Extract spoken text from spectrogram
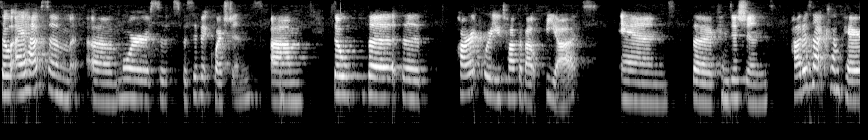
so I have some uh, more s- specific questions. Um, so the the part where you talk about fiat and the conditions, how does that compare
